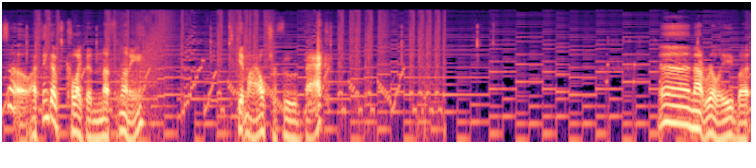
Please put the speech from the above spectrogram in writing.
So, I think I've collected enough money to get my Ultra Food back. Uh, not really, but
